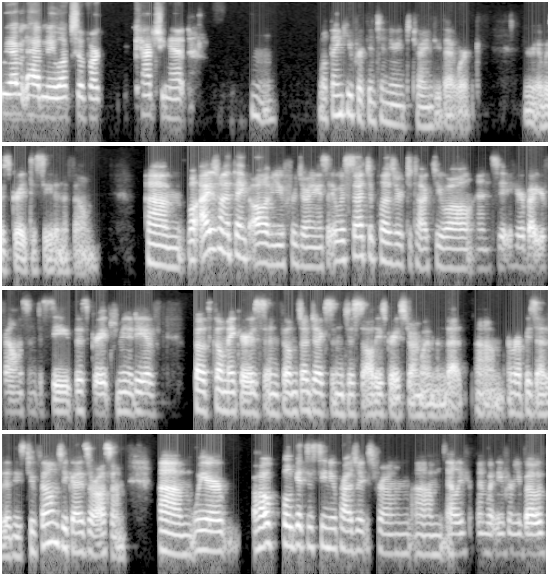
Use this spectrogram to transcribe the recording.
we haven't had any luck so far catching it. Hmm. Well, thank you for continuing to try and do that work it was great to see it in the film. Um, well, I just want to thank all of you for joining us. It was such a pleasure to talk to you all and to hear about your films and to see this great community of both filmmakers and film subjects and just all these great strong women that um, are represented in these two films. You guys are awesome. Um, we are hope we'll get to see new projects from um, Ellie and Whitney from you both,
